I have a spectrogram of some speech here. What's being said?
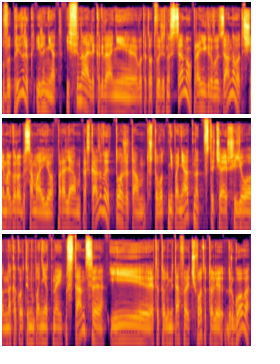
вы призрак или нет? И в финале, когда они вот эту вот вырезанную сцену проигрывают заново, точнее, Марго Робби сама ее по ролям рассказывает, тоже там, что вот непонятно, встречаешь ее на какой-то инопланетной станции, и это то ли метафора чего-то, то ли другого,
